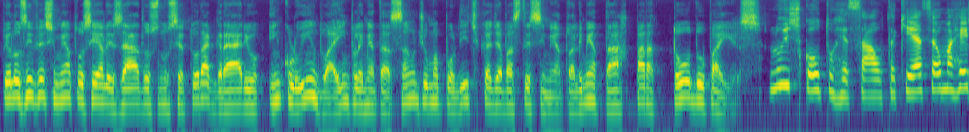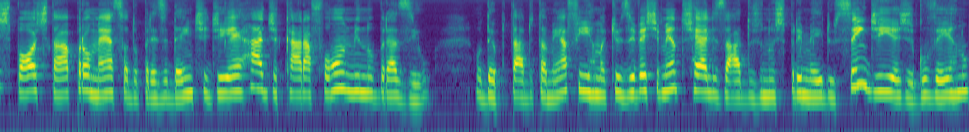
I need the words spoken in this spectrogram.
pelos investimentos realizados no setor agrário, incluindo a implementação de uma política de abastecimento alimentar para todo o país. Luiz Couto ressalta que essa é uma resposta à promessa do presidente de erradicar a fome no Brasil. O deputado também afirma que os investimentos realizados nos primeiros 100 dias de governo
